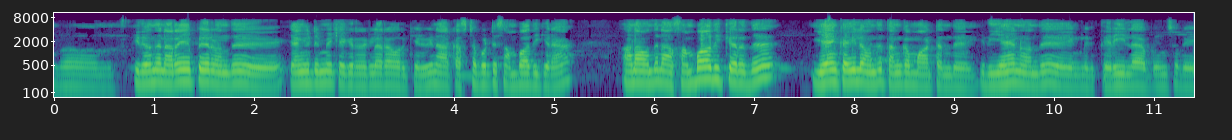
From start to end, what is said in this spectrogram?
அப்புறம் இது வந்து நிறைய பேர் வந்து என்கிட்டயுமே கேட்குற ரெகுலராக ஒரு கேள்வி. நான் கஷ்டப்பட்டு சம்பாதிக்கிறேன். ஆனால் வந்து நான் சம்பாதிக்கிறது என் கையில் வந்து தங்க மாட்டேந்து இது ஏன்னு வந்து எங்களுக்கு தெரியல அப்படின்னு சொல்லி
